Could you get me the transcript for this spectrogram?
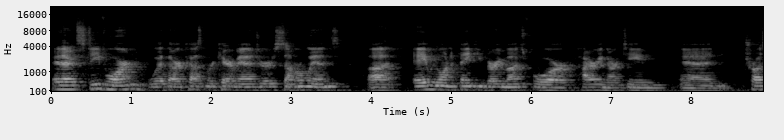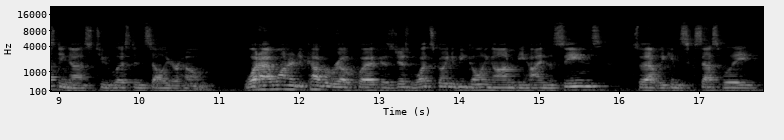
Hey there, it's Steve Horn with our customer care manager, Summer Windes. Uh, a, we want to thank you very much for hiring our team and trusting us to list and sell your home. What I wanted to cover real quick is just what's going to be going on behind the scenes so that we can successfully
